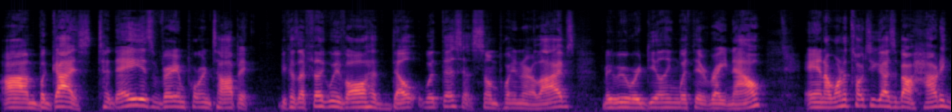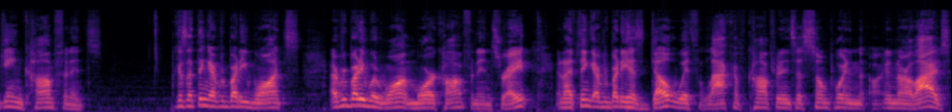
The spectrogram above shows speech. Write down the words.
Um, but guys, today is a very important topic because I feel like we've all have dealt with this at some point in our lives. Maybe we're dealing with it right now. And I want to talk to you guys about how to gain confidence. Because I think everybody wants everybody would want more confidence, right? And I think everybody has dealt with lack of confidence at some point in, in our lives.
